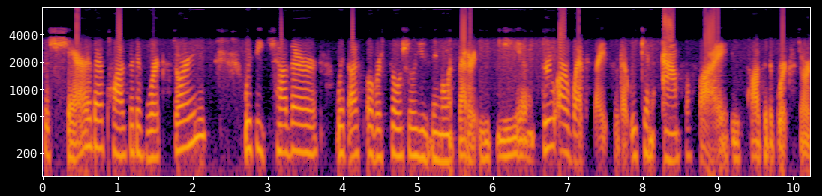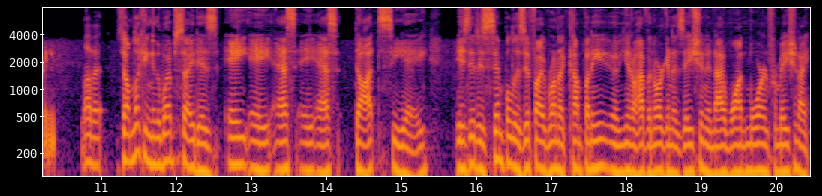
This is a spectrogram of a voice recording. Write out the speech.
to share their positive work stories with each other, with us over social using Moments Matter ED and through our website so that we can amplify these positive work stories. Love it. So I'm looking, and the website is aasas.ca. Is it as simple as if I run a company, uh, you know, have an organization and I want more information, I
